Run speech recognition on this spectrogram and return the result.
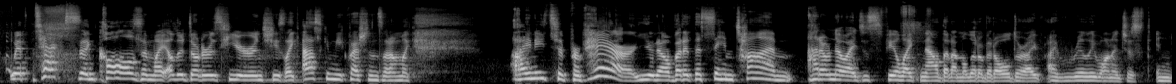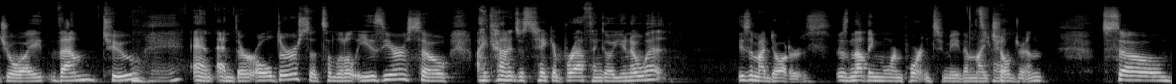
with texts and calls and my other daughter is here and she's like asking me questions and i'm like I need to prepare, you know, but at the same time, I don't know. I just feel like now that I'm a little bit older, I, I really want to just enjoy them too. Mm-hmm. And and they're older, so it's a little easier. So I kind of just take a breath and go, you know what? These are my daughters. There's nothing more important to me than my children. So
